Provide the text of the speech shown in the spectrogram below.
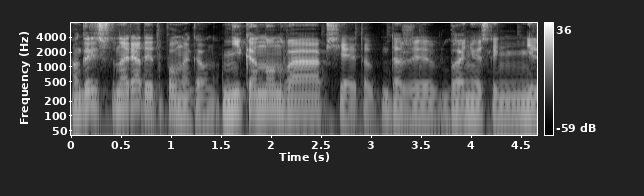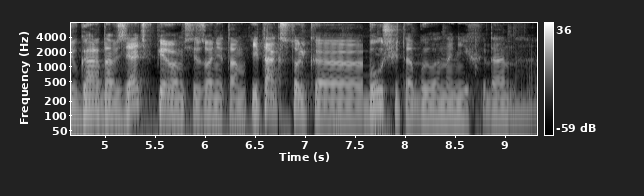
Он говорит, что наряды это полное говно. Не канон вообще. Это даже броню, если Нильфгарда взять в первом сезоне, там и так столько булщита было на них, да, на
